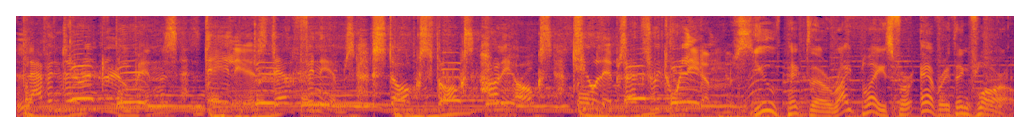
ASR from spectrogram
lavender and lupins, dahlias, delphiniums, stalks, phlox, hollyhocks, tulips and sweet williams. You've picked the right place for everything floral.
